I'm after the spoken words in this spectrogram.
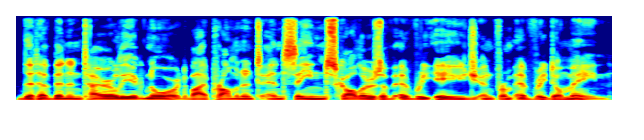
that have been entirely ignored by prominent and sane scholars of every age and from every domain.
